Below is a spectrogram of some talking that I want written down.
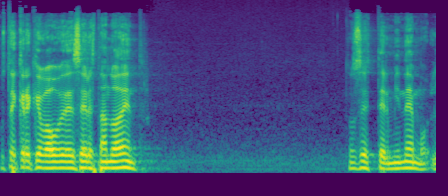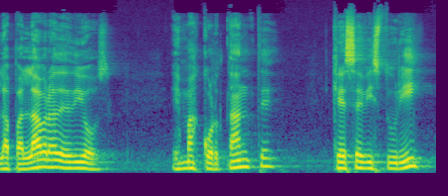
¿usted cree que va a obedecer estando adentro? Entonces terminemos. La palabra de Dios es más cortante que ese bisturí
